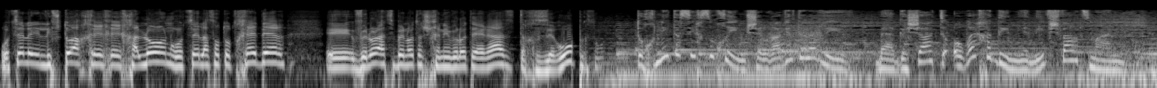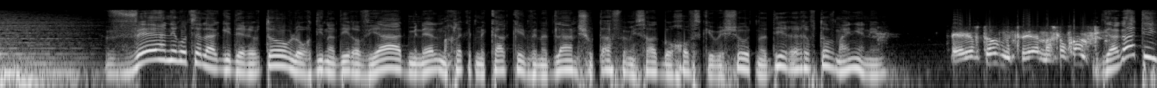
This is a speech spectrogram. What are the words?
רוצה לפתוח חלון, רוצה לעשות עוד חדר, ולא לעצבן לא את השכנים ולא את העירייה, אז תחזרו, פרסומות. תוכנית הסכסוכים של רדיו תל אביב, בהגשת עורך הדין יניב שוורצמן. ואני רוצה להגיד ערב טוב לעורך דין נדיר אביעד, מנהל מחלקת מקרקעין ונדל"ן, שותף במשרד בורחובסקי ושות'. נדיר, ערב טוב, מה העניינים? ערב טוב, מצוין, מה שלומך? התגעגעתי.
